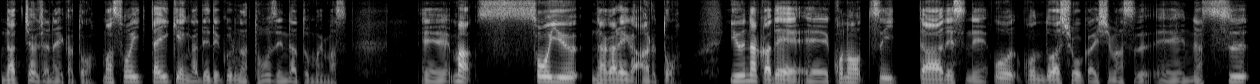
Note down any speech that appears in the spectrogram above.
なっちゃうじゃないかとまあそういった意見が出てくるのは当然だと思います。えー、まあそういう流れがあるという中で、えー、このツイッターですねを今度は紹介します。えー、那須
